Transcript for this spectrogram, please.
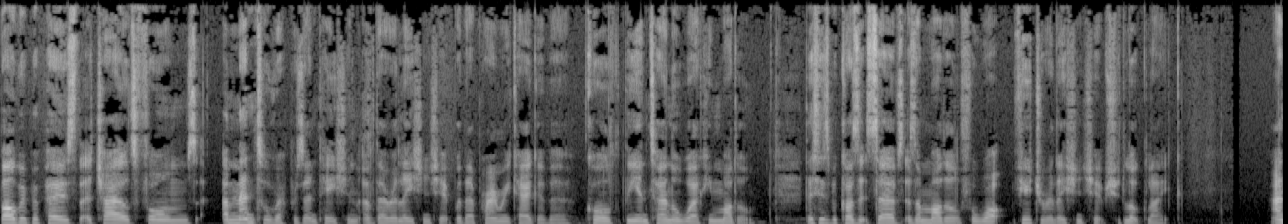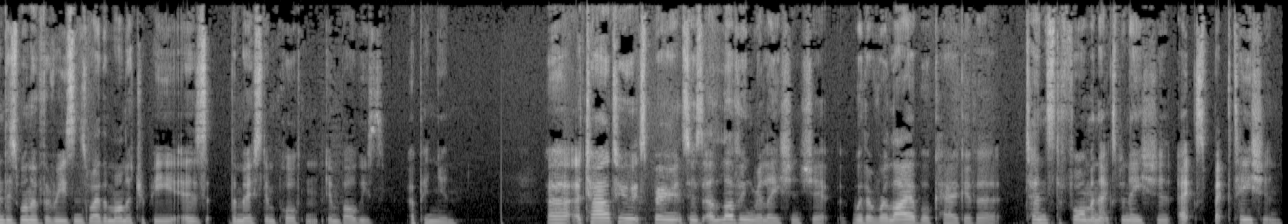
Bowlby proposed that a child forms a mental representation of their relationship with their primary caregiver, called the internal working model. This is because it serves as a model for what future relationships should look like, and is one of the reasons why the monotropy is the most important in Bowlby's opinion. Uh, a child who experiences a loving relationship with a reliable caregiver tends to form an explanation expectation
